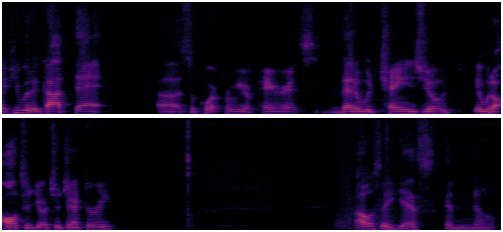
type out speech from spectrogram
if you would have got that uh support from your parents, that it would change your it would have altered your trajectory? I would say yes and no.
